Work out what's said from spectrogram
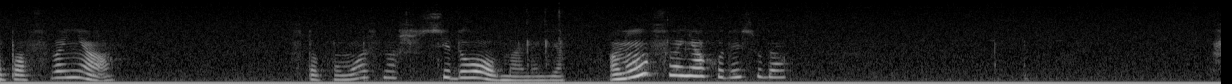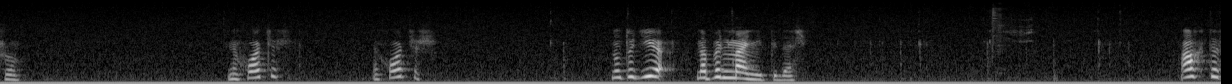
Опа, свиня. Стоп, а можна ж сідло в мене є. А ну, свиня, ходи сюди. Що? Не хочеш? Не хочеш? Ну тоді на пельмені підеш. Ах ти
